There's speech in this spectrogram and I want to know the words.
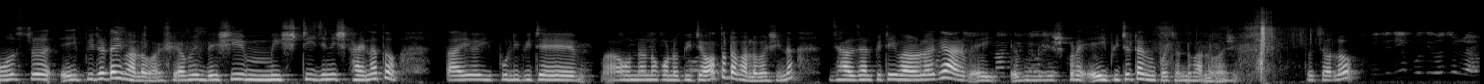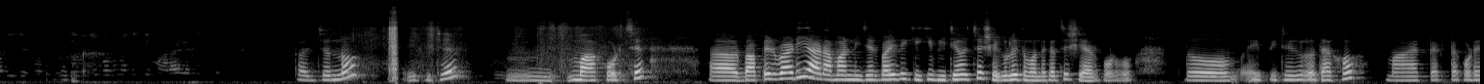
মোস্ট এই পিঠেটাই ভালোবাসি। আমি বেশি মিষ্টি জিনিস খাই না তো তাই ওই পুলি পিঠে অন্যান্য কোনো পিঠে অতটা ভালোবাসি না। ঝাল ঝাল পিঠেই ভালো লাগে, আর এই, বিশেষ করে এই পিঠেটা আমি প্রচণ্ড ভালোবাসি। তো চলো। তার জন্য এই পিঠে মা করছে। আর বাপের বাড়ি আর আমার নিজের বাড়িতে কী কী পিঠে হচ্ছে সেগুলোই তোমাদের কাছে শেয়ার করব। তো এই পিঠেগুলো দেখো, মা একটা একটা করে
